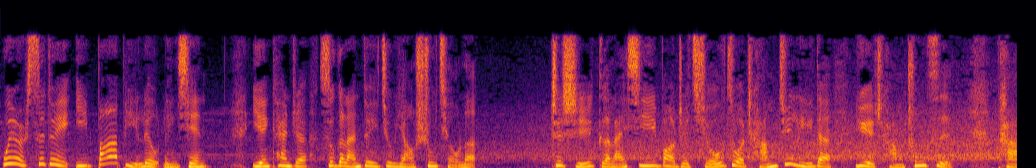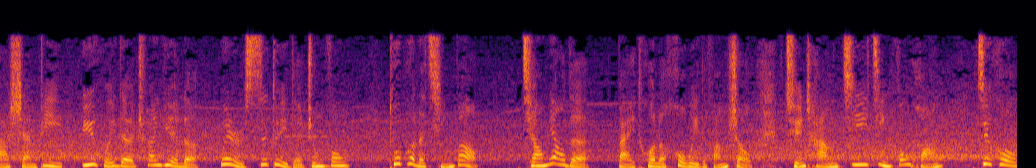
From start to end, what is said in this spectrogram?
威尔斯队以八比六领先，眼看着苏格兰队就要输球了。这时，格莱西抱着球做长距离的越场冲刺，他闪避迂回的穿越了威尔斯队的中锋，突破了情报，巧妙的摆脱了后卫的防守，全场激进疯狂。最后，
